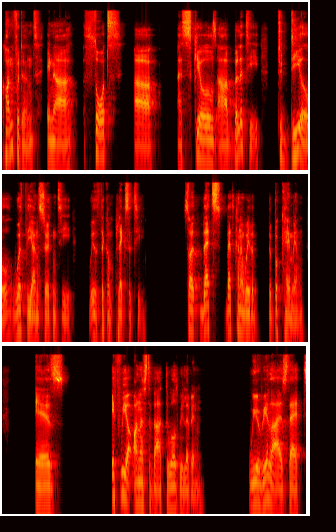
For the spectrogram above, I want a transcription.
confident in our thoughts, our, our skills, our ability to deal with the uncertainty, with the complexity. So that's that's kind of where the, the book came in, is if we are honest about the world we live in, we realize that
